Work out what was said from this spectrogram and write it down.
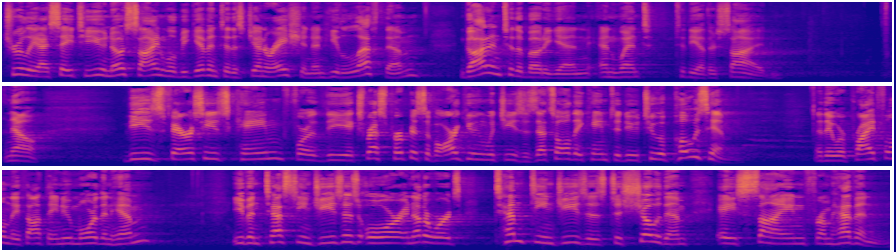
Truly, I say to you, no sign will be given to this generation. And he left them, got into the boat again, and went to the other side. Now, these Pharisees came for the express purpose of arguing with Jesus. That's all they came to do, to oppose him. They were prideful and they thought they knew more than him, even testing Jesus, or in other words, tempting Jesus to show them a sign from heaven.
